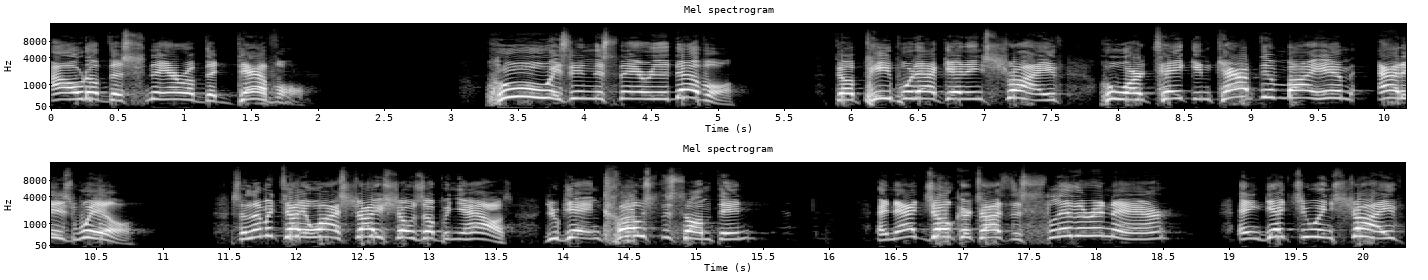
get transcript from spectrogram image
out of the snare of the devil. Who is in the snare of the devil? The people that get in strife who are taken captive by him at his will. So let me tell you why strife shows up in your house. You're getting close to something and that joker tries to slither in there and get you in strife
